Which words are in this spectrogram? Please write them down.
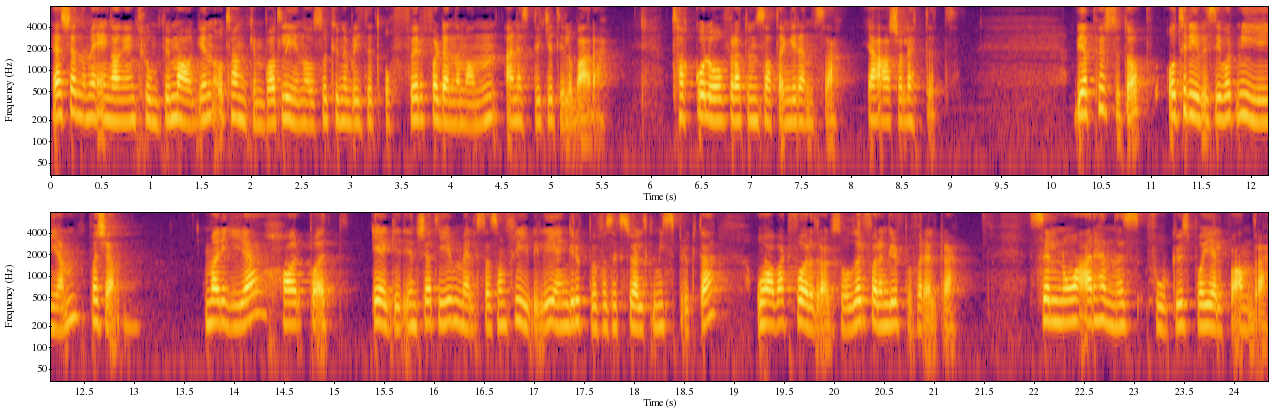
Jeg kjenner med en gang en klump i magen, og tanken på at Line også kunne blitt et offer for denne mannen, er nesten ikke til å bære. Takk og lov for at hun satte en grense. Jeg er så lettet. Vi har pusset opp og trives i vårt nye hjem på Kjønn. Marie har på et eget initiativ meldt seg som frivillig i en gruppe for seksuelt misbrukte, og har vært foredragsholder for en gruppe foreldre. Selv nå er hennes fokus på å hjelpe andre.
